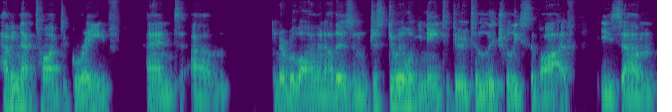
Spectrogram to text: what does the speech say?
Having that time to grieve and, um, you know, relying on others and just doing what you need to do to literally survive is, um,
